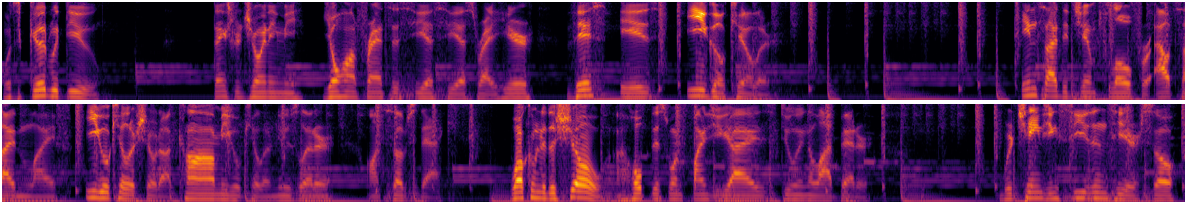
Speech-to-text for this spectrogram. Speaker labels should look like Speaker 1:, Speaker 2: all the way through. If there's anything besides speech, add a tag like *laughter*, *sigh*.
Speaker 1: What's good with you? Thanks for joining me. Johan Francis, CSCS, right here. This is Ego Killer. Inside the gym flow for outside in life. EgoKillershow.com, Ego Killer newsletter on Substack. Welcome to the show. I hope this one finds you guys doing a lot better. We're changing seasons here, so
